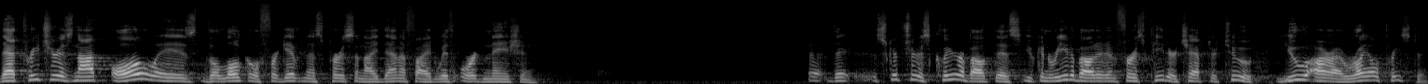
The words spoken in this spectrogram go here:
That preacher is not always the local forgiveness person identified with ordination. Uh, the scripture is clear about this. You can read about it in 1 Peter chapter 2. You are a royal priesthood.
